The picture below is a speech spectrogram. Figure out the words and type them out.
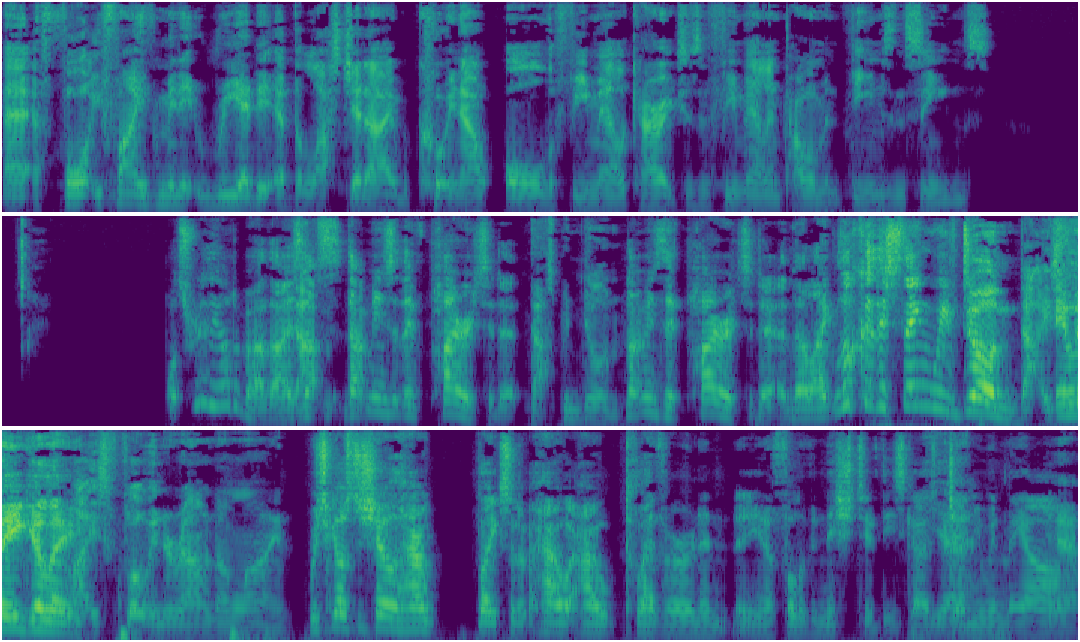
uh, a forty-five minute re-edit of the Last Jedi, cutting out all the female characters and female empowerment themes and scenes. What's really odd about that is That's- that that means that they've pirated it. That's been done. That means they've pirated it, and they're like, "Look at this thing we've done That is illegally," That is floating around online. which goes to show how like sort of how how clever and you know full of initiative these guys Yeah. genuinely are. Yeah.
